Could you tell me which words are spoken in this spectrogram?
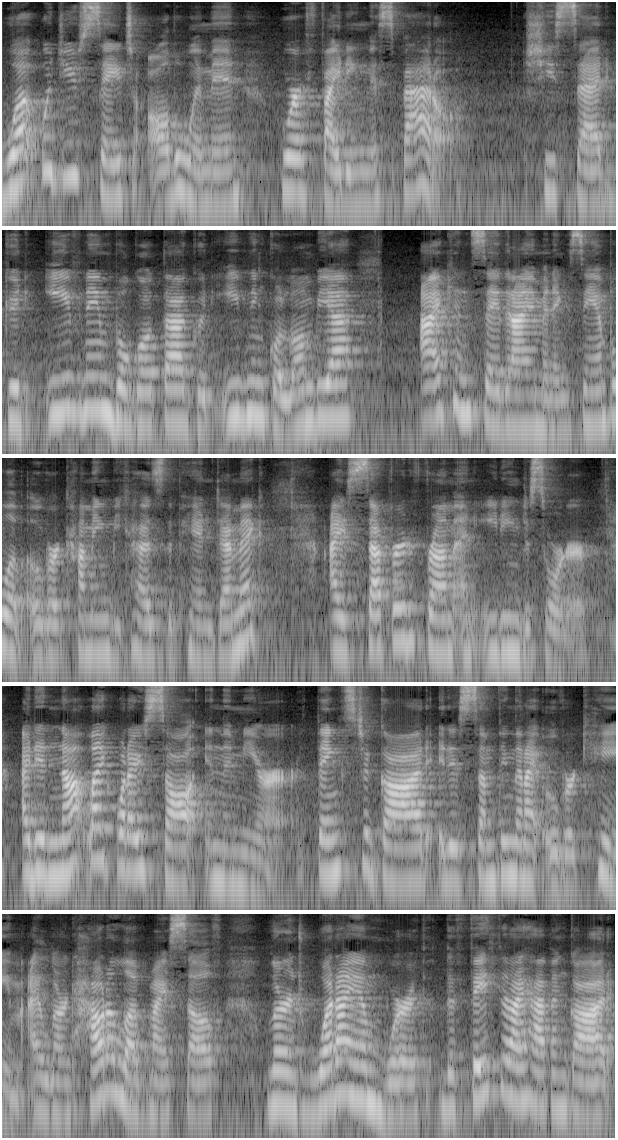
what would you say to all the women who are fighting this battle? She said, Good evening, Bogota. Good evening, Colombia. I can say that I am an example of overcoming because the pandemic I suffered from an eating disorder. I did not like what I saw in the mirror. Thanks to God, it is something that I overcame. I learned how to love myself, learned what I am worth, the faith that I have in God,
